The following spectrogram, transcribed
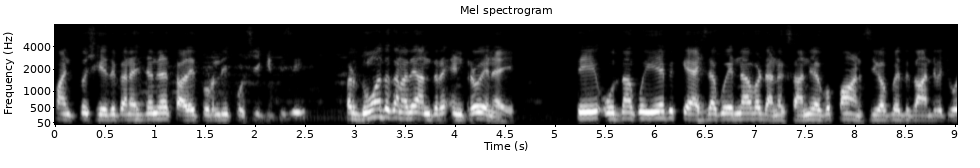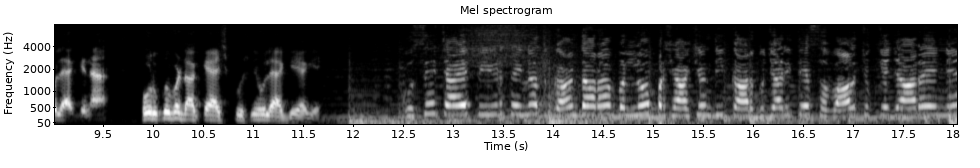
5 ਤੋਂ 6 ਦੁਕਾਨਾਂ ਸੀ ਜਿਹਨਾਂ ਨੇ ਤਾਲੇ ਤੋੜਨ ਦੀ ਕੋਸ਼ਿਸ਼ ਕੀਤੀ ਸੀ ਪਰ ਦੋਵਾਂ ਦੁਕਾਨਾਂ ਦੇ ਅੰਦਰ ਐਂਟਰ ਹੋਏ ਨੇ ਇਹ। ਤੇ ਉਦਾਂ ਕੋਈ ਇਹ ਵੀ ਕੈਸ਼ ਦਾ ਕੋਈ ਇੰਨਾ ਵੱਡਾ ਨੁਕਸਾਨ ਨਹੀਂ ਹੋਇਆ ਕੋਈ ਭਾਣ ਸੀਗਾ ਕੋਈ ਦੁਕਾਨ ਦੇ ਵਿੱਚ ਉਹ ਲੈ ਗਏ ਨਾ ਹੋਰ ਕੋਈ ਵੱਡਾ ਕੈਸ਼ ਕੁਛ ਨਹੀਂ ਉਹ ਲੈ ਗਏ ਹੈਗੇ। ਗੁੱਸੇ 'ਚ ਆਏ ਪੀੜਤ ਇਹਨਾਂ ਦੁਕਾਨਦਾਰਾਂ ਵੱਲੋਂ ਪ੍ਰਸ਼ਾਸਨ ਦੀ ਕਾਰਗੁਜ਼ਾਰੀ ਤੇ ਸਵਾਲ ਚੁੱਕੇ ਜਾ ਰਹੇ ਨੇ।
